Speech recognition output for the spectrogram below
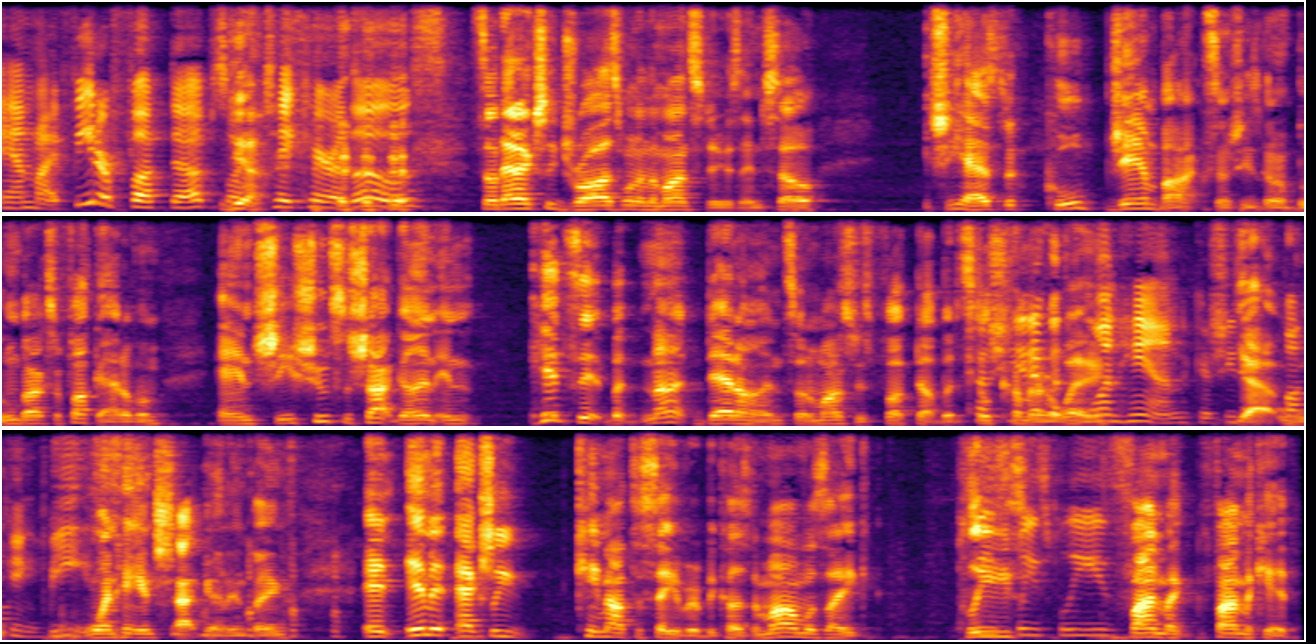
and my feet are fucked up so I can take care of those. So that actually draws one of the monsters, and so she has the cool jam box, and she's gonna boombox the fuck out of him, and she shoots the shotgun and hits it, but not dead on. So the monster's fucked up, but it's still coming her way. one hand because she's yeah, a fucking beast. one hand shotgun and things. and Emmett actually came out to save her because the mom was like, please, "Please, please, please. find my find my kid."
